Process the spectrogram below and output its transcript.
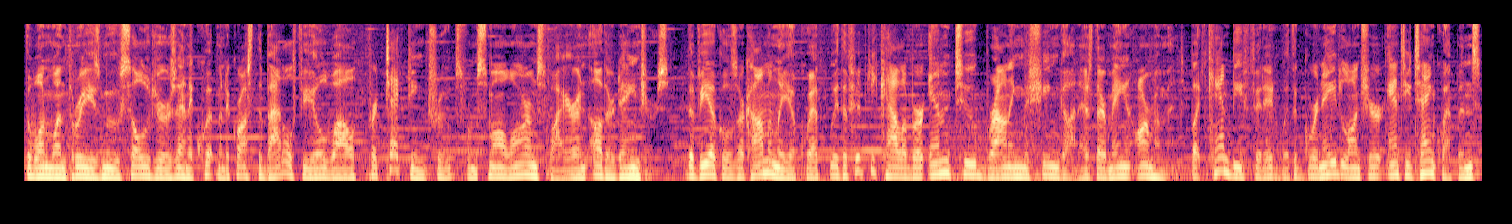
The 113s move soldiers and equipment across the battlefield while protecting troops from small arms fire and other dangers. The vehicles are commonly equipped with a 50 caliber M2 Browning machine gun as their main armament, but can be fitted with a grenade launcher, anti tank weapons,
